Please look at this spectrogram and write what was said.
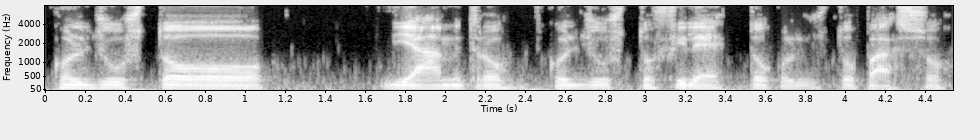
col giusto diametro, col giusto filetto, col giusto passo.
